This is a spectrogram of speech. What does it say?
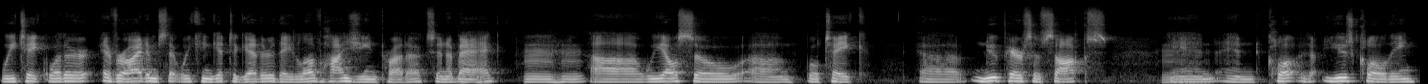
We take whatever items that we can get together. They love hygiene products in a hmm. bag. Mm-hmm. Uh, we also um, will take uh, new pairs of socks mm. and and clo- used clothing.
